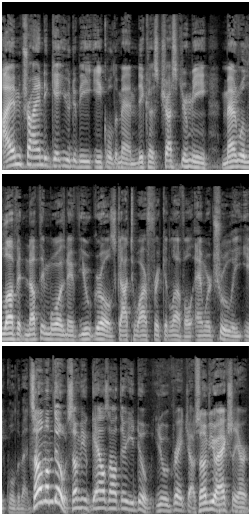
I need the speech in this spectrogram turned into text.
I am trying to get you to be equal to men because trust you me, men would love it nothing more than if you girls got to our freaking level and were truly equal to men. Some of them do. Some of you gals out there, you do. You do a great job. Some of you actually are.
